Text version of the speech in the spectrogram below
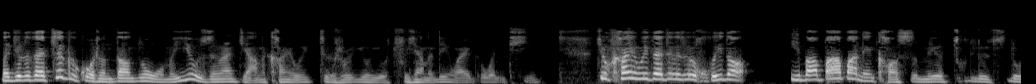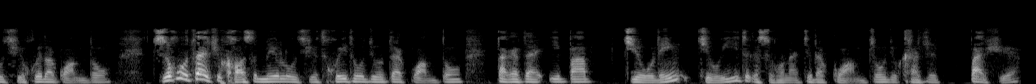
那就是在这个过程当中，我们又仍然讲了康有为这个时候又有出现了另外一个问题，就康有为在这个时候回到。一八八八年考试没有录录取，回到广东之后再去考试没有录取，回头就在广东，大概在一八九零九一这个时候呢，就在广州就开始办学，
